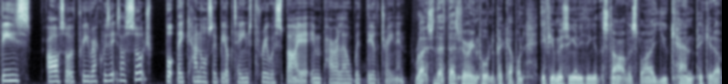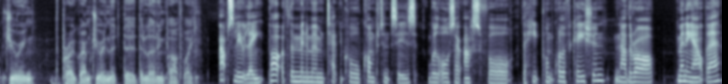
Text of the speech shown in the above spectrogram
These are sort of prerequisites as such, but they can also be obtained through Aspire in parallel with the other training. Right, so that, that's very important to pick up on. If you're missing anything at the start of Aspire, you can pick it up during the program, during the, the, the learning pathway. Absolutely. Part of the minimum technical competencies will also ask for the heat pump qualification. Now, there are many out there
